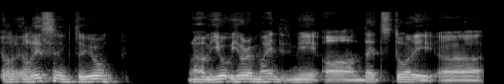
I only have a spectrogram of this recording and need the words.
Listening to you, um, you you reminded me on that story uh,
